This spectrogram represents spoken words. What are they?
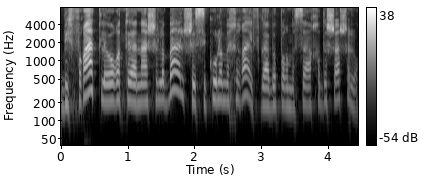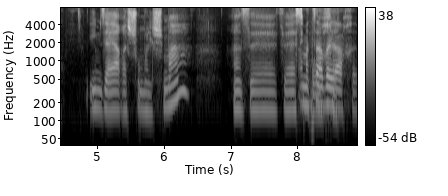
בפרט לאור הטענה של הבעל שסיכול המכירה יפגע בפרנסה החדשה שלו. אם זה היה רשום על שמה, אז אה, זה היה סיפור אחר. המצב היה אחר,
